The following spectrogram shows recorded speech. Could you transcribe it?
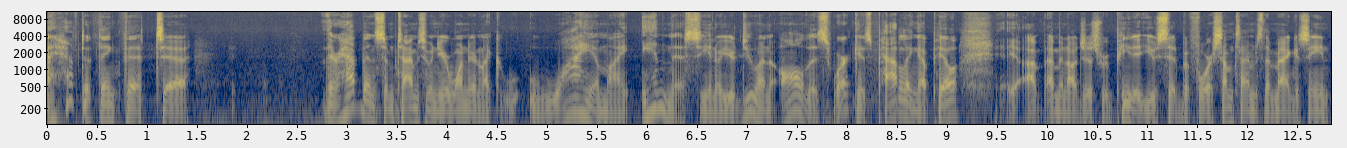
I have to think that. Uh, there have been some times when you're wondering, like, why am I in this? You know, you're doing all this work, is paddling uphill. I, I, mean, I'll just repeat it. You said before, sometimes the magazine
